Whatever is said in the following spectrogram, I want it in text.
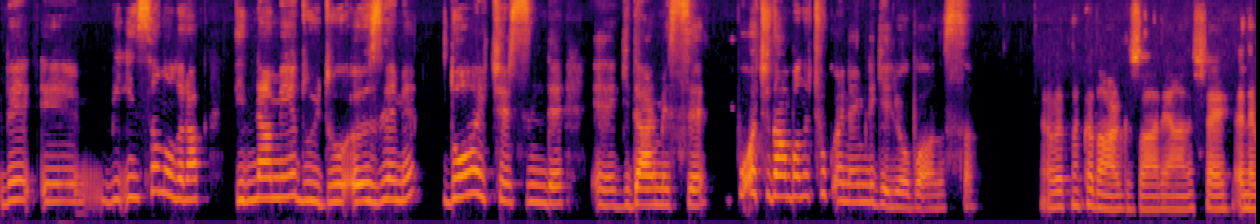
ve e, bir insan olarak dinlenmeye duyduğu özlemi doğa içerisinde e, gidermesi. Bu açıdan bana çok önemli geliyor bu anısı. Evet ne kadar güzel yani şey hani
